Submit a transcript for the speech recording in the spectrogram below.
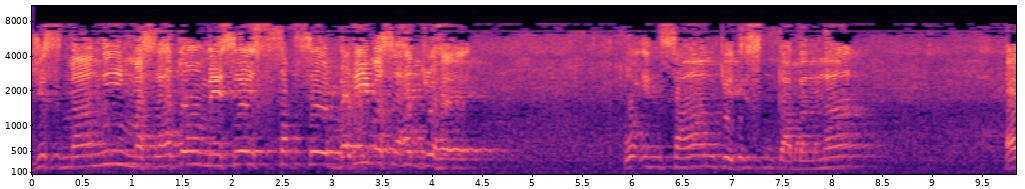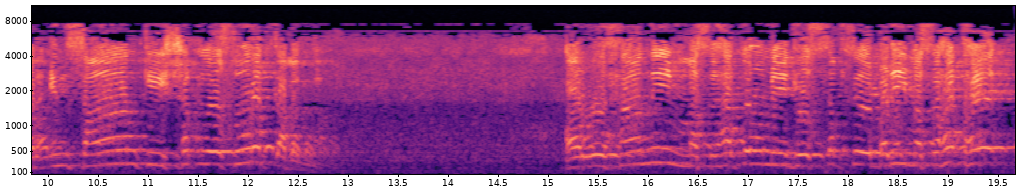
جسمانی مسلحتوں میں سے سب سے بڑی مسلحت جو ہے، وہ انسان کے جسم کا بننا اور انسان کی شکل و صورت کا بننا۔ اور روحانی مسلحتوں میں جو سب سے بڑی مسلحت ہے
